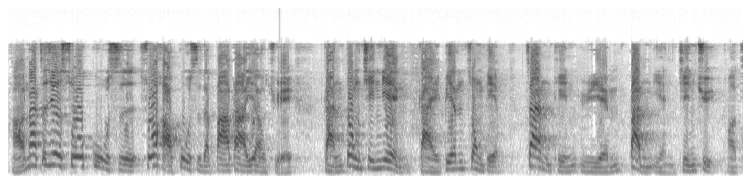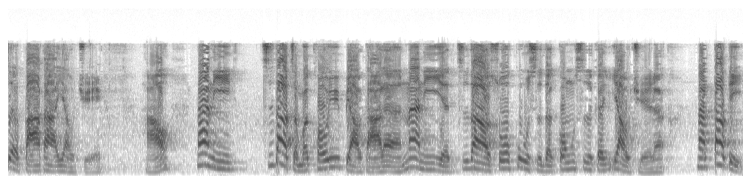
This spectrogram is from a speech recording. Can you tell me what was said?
好，那这就是说故事说好故事的八大要诀：感动经验、改编重点、暂停语言、扮演金句，哦，这八大要诀。好，那你知道怎么口语表达了，那你也知道说故事的公式跟要诀了。那到底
